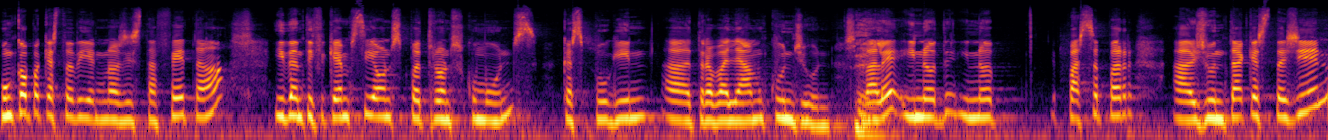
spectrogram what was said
Un cop aquesta diagnosi està feta, identifiquem si hi ha uns patrons comuns que es puguin eh, treballar en conjunt. Sí. Vale? I no, i no passa per ajuntar aquesta gent,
